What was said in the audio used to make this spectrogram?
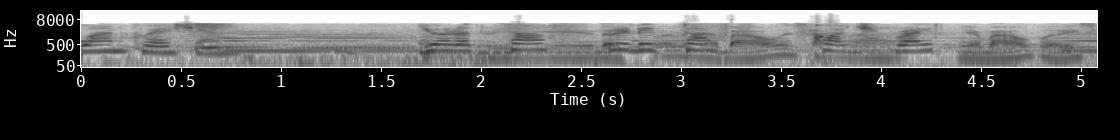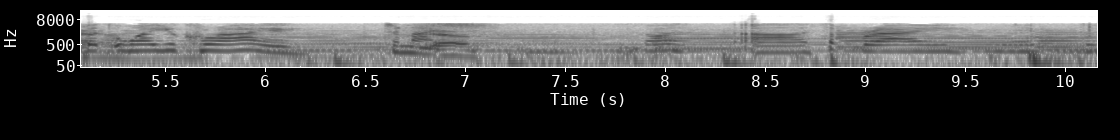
One question. You're a tough, really tough báo ấy sang coach, right? nhà báo với But why you cry tonight? Yeah, Because uh, surprised to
